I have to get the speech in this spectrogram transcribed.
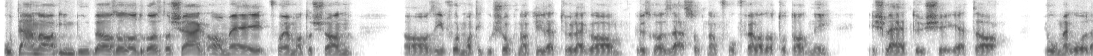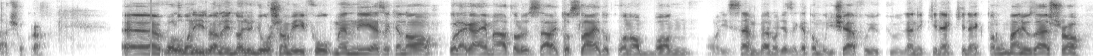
Utána indul be az adatgazdaság, amely folyamatosan az informatikusoknak, illetőleg a közgazdászoknak fog feladatot adni és lehetőséget a jó megoldásokra. Valóban így van, hogy nagyon gyorsan végig fogok menni ezeken a kollégáim által összeállított szlájdokon abban a hiszemben, hogy ezeket amúgy is el fogjuk küldeni kinek-kinek tanulmányozásra,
